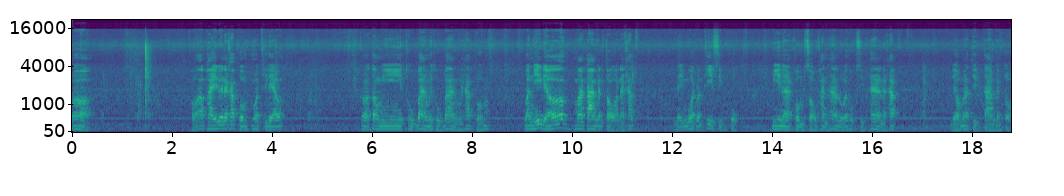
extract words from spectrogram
ก็ ขออภัยด้วยนะครับผมงวดที่แล้ว ก็ต้องมีถูกบ้างไม่ถูกบ้างนะครับ ผม วันนี้เดี๋ยวมาตามกันต่อนะครับ ในงวดวันที่ 16 มีนาคม 2565 นะครับ เดี๋ยวมาติดตามกันต่อ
